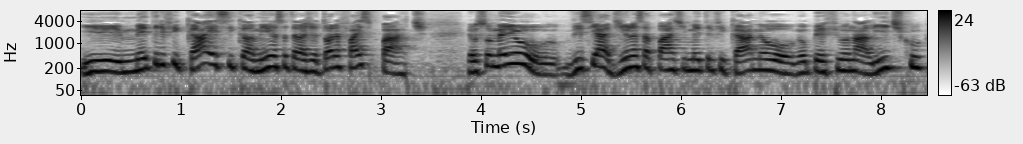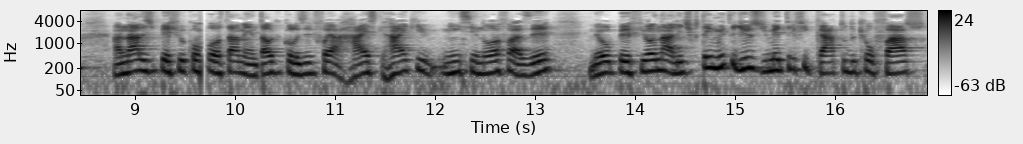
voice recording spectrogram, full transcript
E metrificar esse caminho, essa trajetória faz parte. Eu sou meio viciadinho nessa parte de metrificar meu, meu perfil analítico, análise de perfil comportamental, que inclusive foi a Raik, que me ensinou a fazer. Meu perfil analítico tem muito disso, de metrificar tudo que eu faço.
